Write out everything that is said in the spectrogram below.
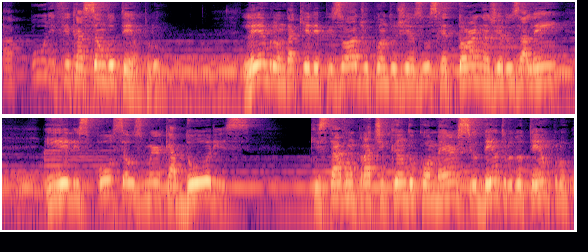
a purificação do templo. Lembram daquele episódio quando Jesus retorna a Jerusalém e ele expulsa os mercadores que estavam praticando comércio dentro do templo?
